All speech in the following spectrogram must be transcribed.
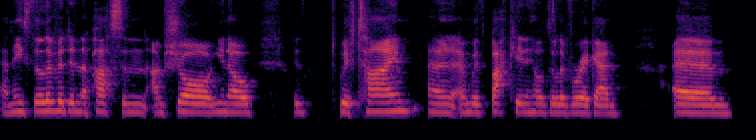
and he's delivered in the past, and I'm sure you know with with time and, and with backing, he'll deliver again. Um,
